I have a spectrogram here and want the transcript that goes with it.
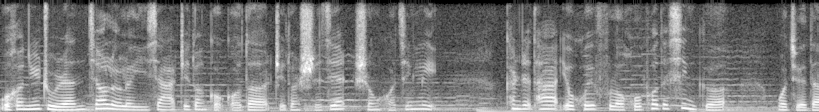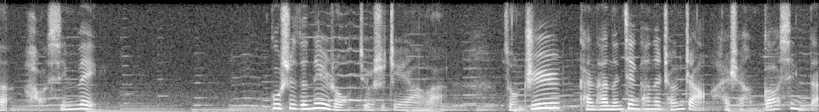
我和女主人交流了一下这段狗狗的这段时间生活经历。看着它又恢复了活泼的性格，我觉得好欣慰。故事的内容就是这样啦。总之，看它能健康的成长，还是很高兴的，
